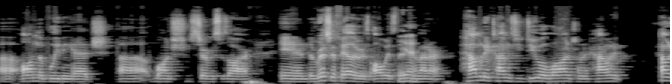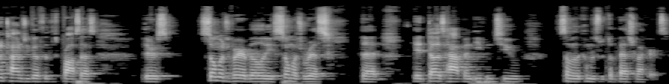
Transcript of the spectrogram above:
uh, on the bleeding edge uh, launch services are. And the risk of failure is always there, Yeah. no matter how many times you do a launch, matter how many, how many times you go through this process. There's so much variability, so much risk that it does happen even to some of the companies with the best records.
